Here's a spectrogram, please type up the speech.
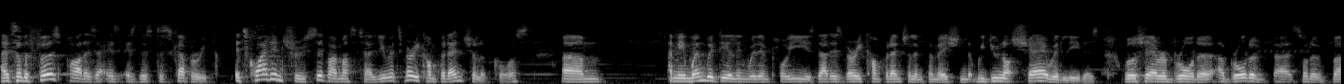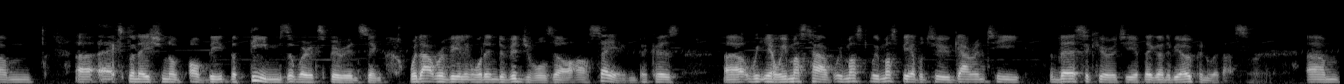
And so the first part is, is, is, this discovery. It's quite intrusive, I must tell you. It's very confidential, of course. Um, I mean, when we're dealing with employees, that is very confidential information that we do not share with leaders. We'll share a broader, a broader uh, sort of um, uh, explanation of, of the, the themes that we're experiencing without revealing what individuals are, are saying, because Uh, we, you know, we must have, we must, we must be able to guarantee their security if they're going to be open with us. Um,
